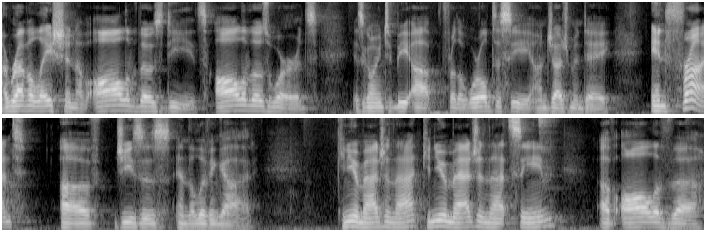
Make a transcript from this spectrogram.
a revelation of all of those deeds, all of those words is going to be up for the world to see on Judgment Day in front of Jesus and the living God. Can you imagine that? Can you imagine that scene of all of the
